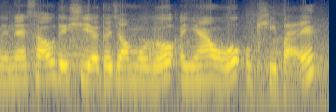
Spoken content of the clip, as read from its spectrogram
နေတဲ့စာအုပ်တွေရှိရတဲ့အတွက်ကြောင့်မို့လို့အရန်ကို okay ပါတယ်။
